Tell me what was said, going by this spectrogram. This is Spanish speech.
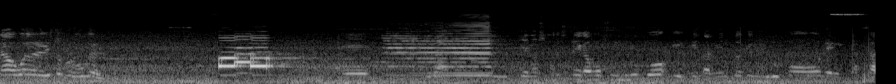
No, bueno, lo he visto por Google. Eh, que nosotros tengamos un grupo y que también toque un grupo del casal.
